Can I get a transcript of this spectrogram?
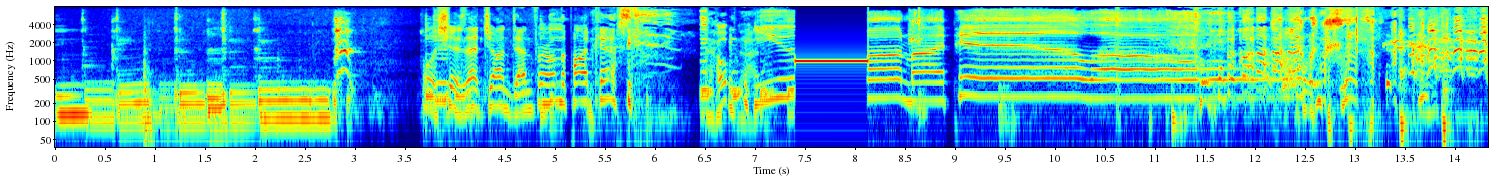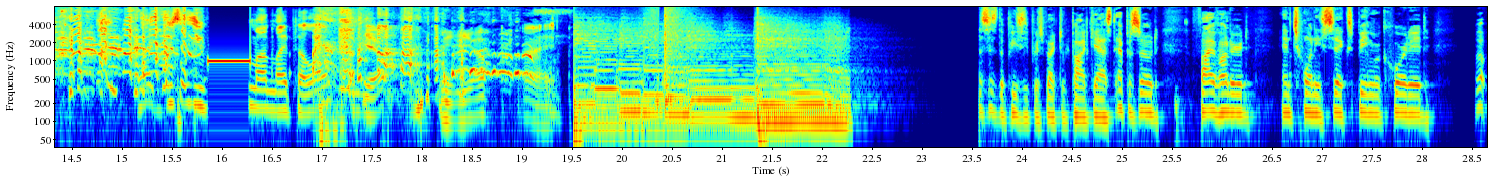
Holy shit, is that John Denver on the podcast? I hope not. You on my pillow. What? Just say you on my pillow? yep. yep. All right. This is the PC Perspective Podcast, episode 526, being recorded. Oh,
